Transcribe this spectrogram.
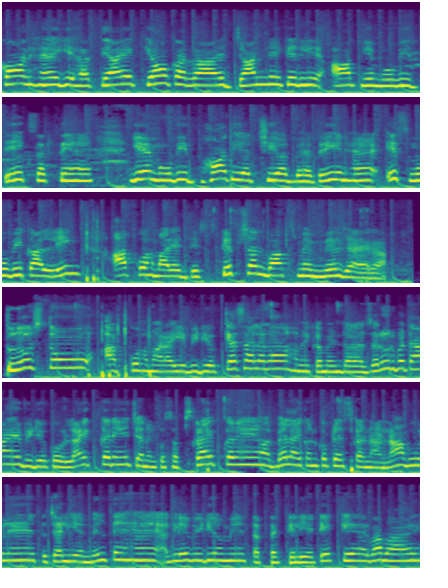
कौन है? ये हत्याएँ क्यों कर रहा है? जानने के लिए आप ये मूवी देख सकते हैं। ये मूवी बहुत ही अच्छी और बेहतरीन है। इस मूवी का लिंक आपको हमारे डिस्क्रिप्शन बॉक्स में मिल जाएगा। तो दोस्तों आपको हमारा ये वीडियो कैसा लगा, हमें कमेंट द्वारा ज़रूर बताएँ। वीडियो को लाइक करें चैनल को सब्सक्राइब करें और बेल आइकन को प्रेस करना ना भूलें। तो चलिए मिलते हैं अगले वीडियो में। तब तक के लिए टेक केयर बाय बाय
